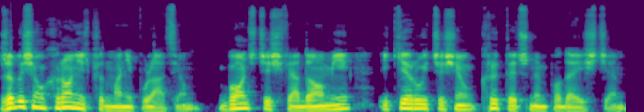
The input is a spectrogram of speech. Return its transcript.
Żeby się chronić przed manipulacją, bądźcie świadomi i kierujcie się krytycznym podejściem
